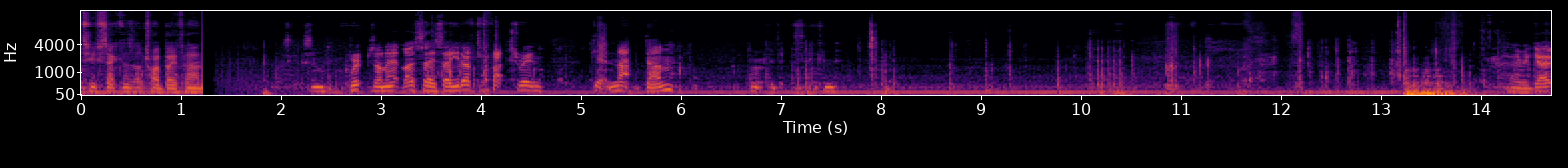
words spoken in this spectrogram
two seconds, I'll try both hands. Let's get some grips on it. Like I say, so you'd have to factor in getting that done. Where is it? Second. There we go.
